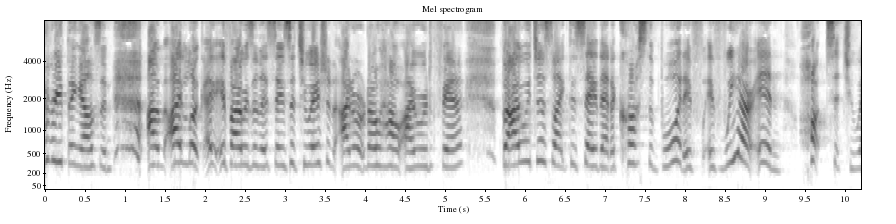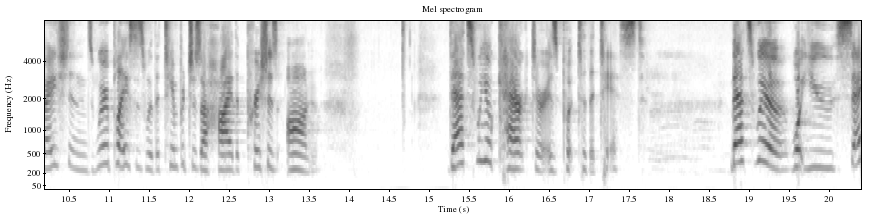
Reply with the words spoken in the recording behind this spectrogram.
everything else. And um, I look, if I was in the same situation, I don't know how I would fare. But I would just like to say that across the board, if, if we are in hot situations, we're places where the temperatures are high, the pressure's on, that's where your character is put to the test. That's where what you say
